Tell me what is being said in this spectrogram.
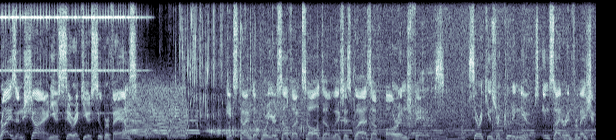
Rise and shine, you Syracuse superfans. It's time to pour yourself a tall, delicious glass of orange fizz. Syracuse recruiting news, insider information,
